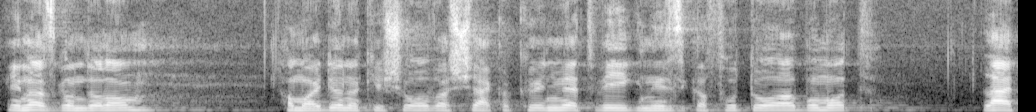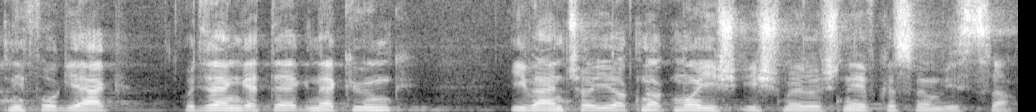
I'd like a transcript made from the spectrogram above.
Én azt gondolom, ha majd önök is olvassák a könyvet, végignézik a fotóalbumot, látni fogják, hogy rengeteg nekünk, iváncsaiaknak ma is ismerős név köszön vissza.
